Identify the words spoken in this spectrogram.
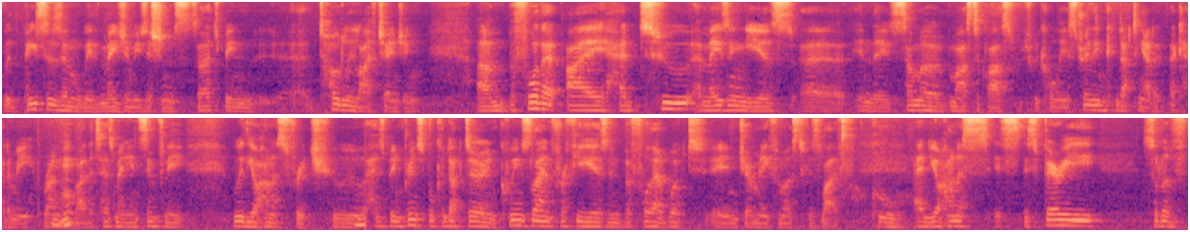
with pieces and with major musicians. So that's been uh, totally life changing. Um, before that, I had two amazing years uh, in the summer masterclass, which we call the Australian Conducting Ad- Academy, run by the Tasmanian Symphony, with Johannes Fritzsch, who has been principal conductor in Queensland for a few years, and before that worked in Germany for most of his life. Cool. And Johannes, it's this very sort of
